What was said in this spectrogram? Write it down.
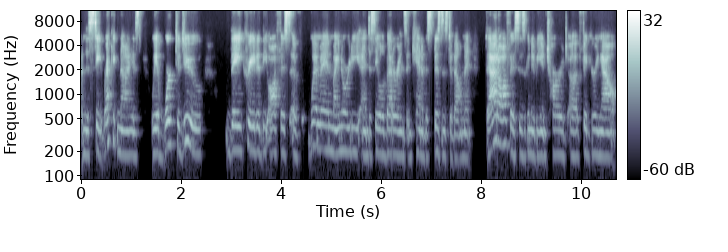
and the state recognized we have work to do. They created the Office of Women, Minority, and Disabled Veterans and Cannabis Business Development. That office is going to be in charge of figuring out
